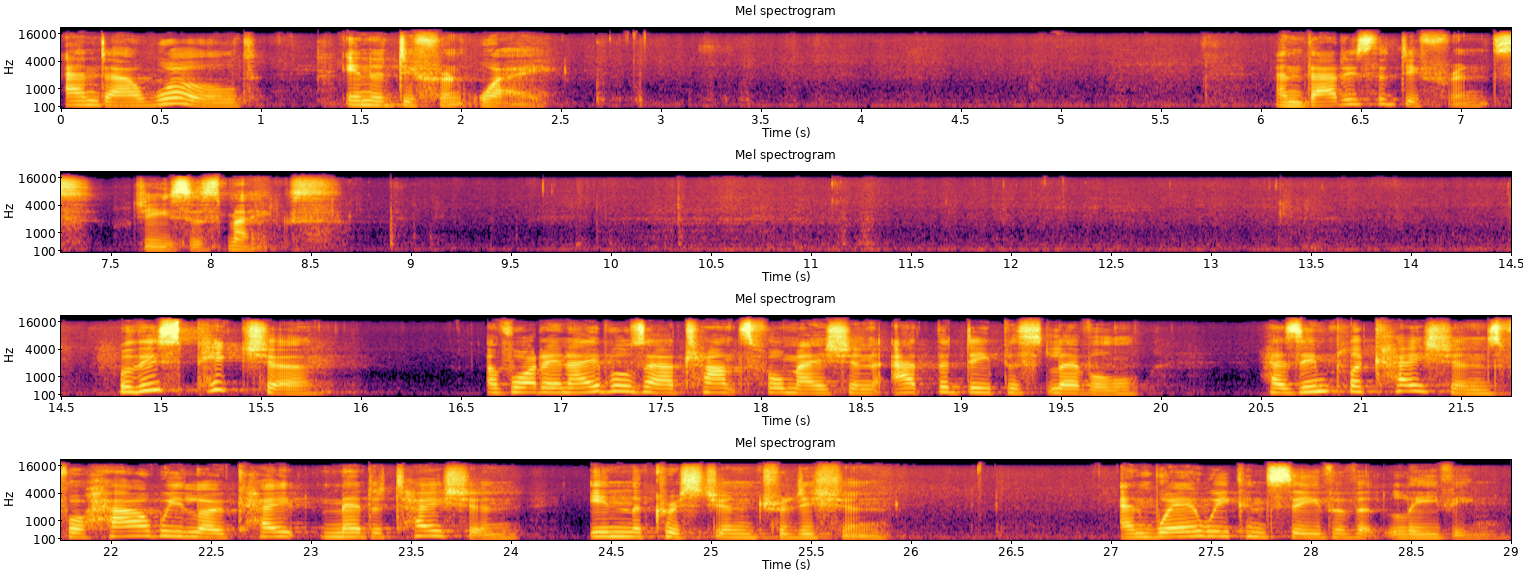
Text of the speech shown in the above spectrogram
and our world in a different way. And that is the difference Jesus makes. Well, this picture of what enables our transformation at the deepest level has implications for how we locate meditation in the Christian tradition and where we conceive of it leaving,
